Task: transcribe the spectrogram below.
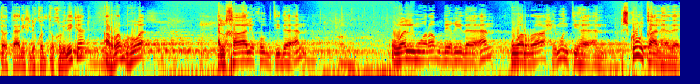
تو التعريف اللي قلته قبلك الرب هو الخالق ابتداء والمربي غذاء والراحم انتهاء. شكون قال هذا؟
